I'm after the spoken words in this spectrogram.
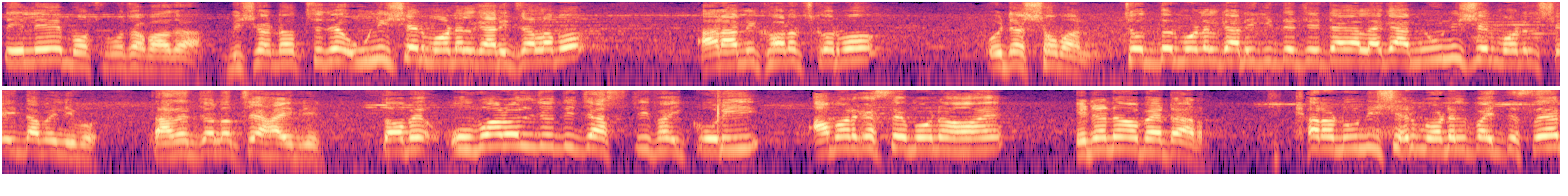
তেলে মচমচা বাজা। বিষয়টা হচ্ছে যে উনিশের মডেল গাড়ি চালাবো, আর আমি খরচ করব ওইটা সমান। চোদ্দোর মডেল গাড়ি কিনতে যে টাকা লাগে, আমি উনিশের মডেল সেই দামে নিব, তাদের জন্য হচ্ছে হাইব্রিড তবে ওভারঅল যদি জাস্টিফাই করি আমার কাছে মনে হয় এটা নেওয়া বেটার কারণ উনিশের মডেল পাইতেছেন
